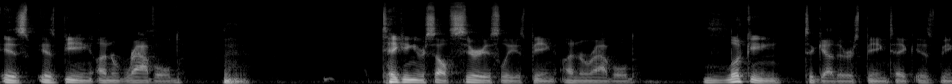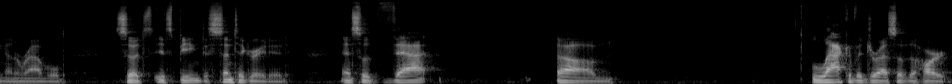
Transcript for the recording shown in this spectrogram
is is being unraveled. Taking yourself seriously is being unraveled. Looking together is being take is being unraveled. So it's it's being disintegrated. And so that um, lack of address of the heart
